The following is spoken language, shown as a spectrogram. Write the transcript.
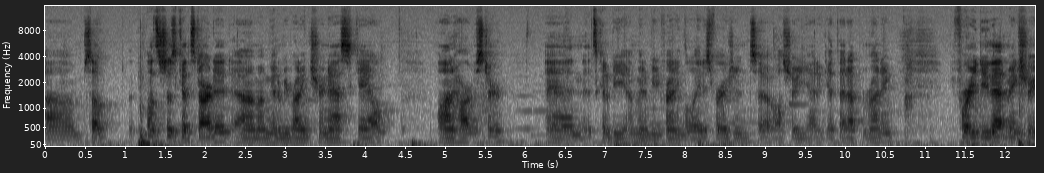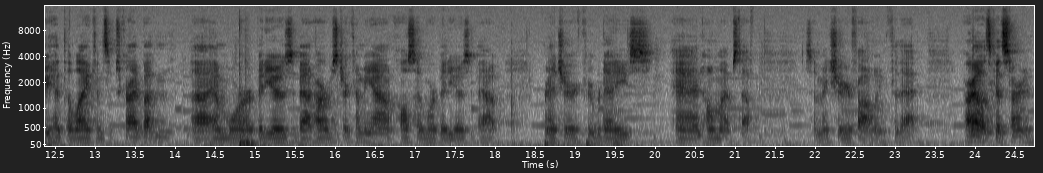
Um, so let's just get started. Um, I'm going to be running TrueNAS Scale on Harvester and it's going to be I'm going to be running the latest version so I'll show you how to get that up and running. Before you do that make sure you hit the like and subscribe button. I have more videos about Harvester coming out also more videos about Rancher, Kubernetes, and HomeLab stuff. So make sure you're following for that. All right, let's get started.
